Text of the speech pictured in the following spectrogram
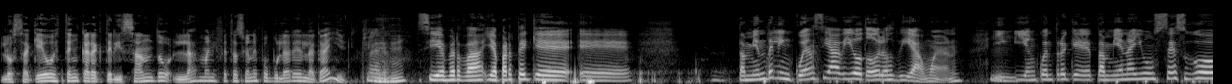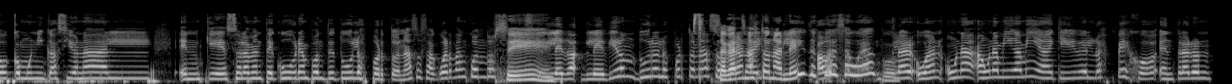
los saqueos estén caracterizando las manifestaciones populares en la calle. Claro. Sí, es verdad. Y aparte que eh, también delincuencia ha habido todos los días, weón. Y, Mm. y encuentro que también hay un sesgo comunicacional en que solamente cubren, ponte tú, los portonazos. ¿Se acuerdan cuando Sí. le, da- le dieron duro a los portonazos? Sacaron cachai? hasta una ley después Ah, de esa weá. Claro, weón, una, a una amiga mía que vive en Lo Espejo entraron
